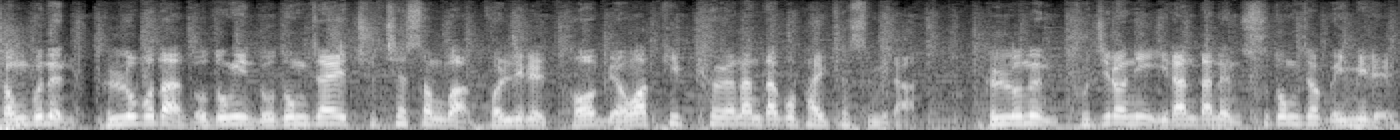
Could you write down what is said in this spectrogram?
정부는 근로보다 노동이 노동자의 주체성과 권리를 더 명확히 표현한다고 밝혔습니다. 근로는 부지런히 일한다는 수동적 의미를,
